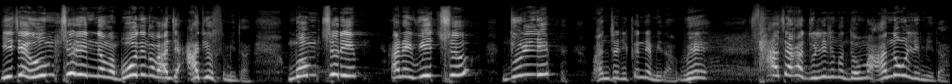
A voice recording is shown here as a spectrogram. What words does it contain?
이제 움츠림 있는 건 모든 거 완전 아디오스입니다. 몸츠림 안에 위축, 눌림 완전히 끝냅니다. 왜? 사자가 눌리는 건 너무 안 어울립니다.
